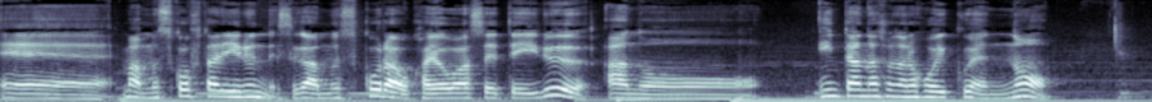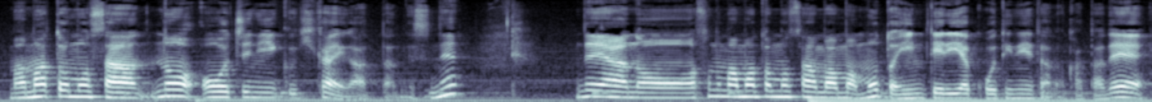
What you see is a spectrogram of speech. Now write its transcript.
えーまあ、息子2人いるんですが息子らを通わせている、あのインターナショナル保育園のママ友さんのお家に行く機会があったんですね。であのそのママ友さんは、まあ、元インテリアコーディネーターの方で、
